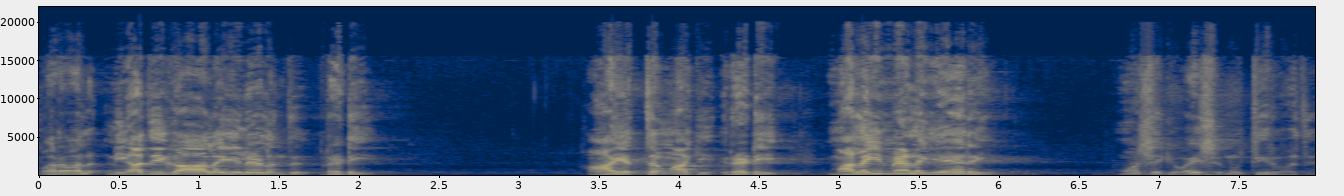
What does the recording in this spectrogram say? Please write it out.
பரவாயில்ல நீ அதிகாலையில் எழுந்து ரெடி. ஆயத்தமாகி ரெடி. மலை மேலே ஏறி மோசைக்கு வயசு நூற்றி இருபது.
